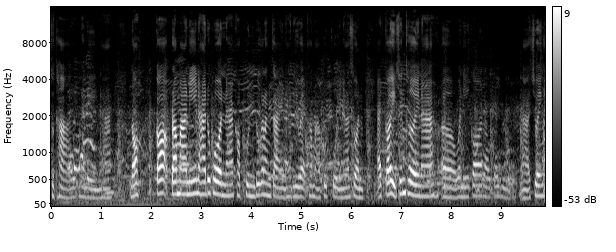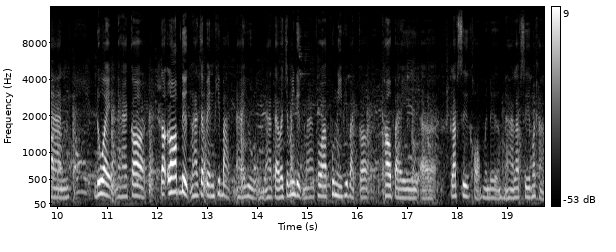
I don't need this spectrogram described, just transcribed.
สุดท้ายนั่นเองนะคะเนาะก็ประมาณนี้นะคะทุกคนนะคะขอบคุณทุกกำลังใจนะคะที่แวะเข้ามาพูดคุยนะคะส่วนแอดก็อีกเช่นเคยนะคะวันนี้ก็เราก็อยู่นะคะช่วยงานด้วยนะคะก็รอบดึกนะคะจะเป็นพี่บัตรนะคะอยู่นะคะแต่ว่าจะไม่ดึกมากเพราะว่าพรุ่งนี้พี่บัตรก็เข้าไปเรับซื้อของเหมือนเดิมนะคะรับซื้อมะขาม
